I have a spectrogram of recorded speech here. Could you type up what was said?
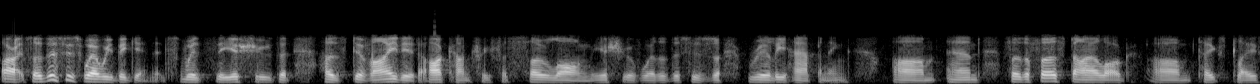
All right. So this is where we begin. It's with the issue that has divided our country for so long the issue of whether this is uh, really happening. Um, and so the first dialogue um, takes place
